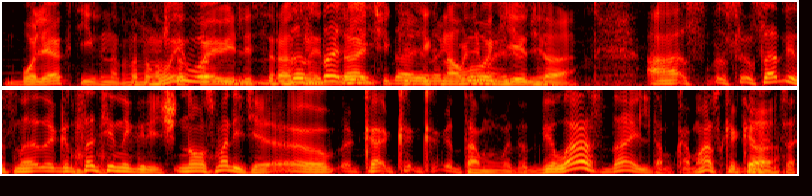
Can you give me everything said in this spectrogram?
более активно, потому Ну что появились разные датчики, да, понимаю, технологии, люди. да. А, соответственно, Константин Игоревич, но смотрите, э, как, как- там этот БелАЗ, да, или там КАМАЗ, какая Да. разница,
